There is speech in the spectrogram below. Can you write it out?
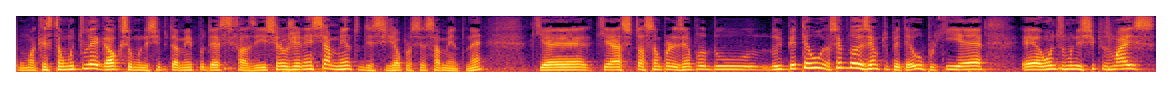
uma questão muito legal que o seu município também pudesse fazer isso é o gerenciamento desse geoprocessamento, né? Que é, que é a situação, por exemplo, do, do IPTU. Eu sempre dou o exemplo do IPTU porque é, é onde os municípios mais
